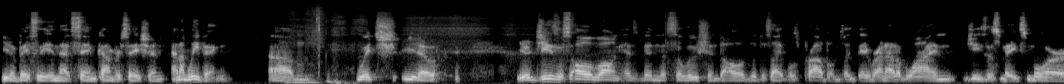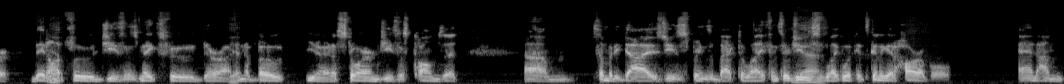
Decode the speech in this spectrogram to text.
you know, basically in that same conversation, and I'm leaving, um, which you know, you know, Jesus all along has been the solution to all of the disciples' problems. Like they run out of wine, Jesus makes more. They don't have food, Jesus makes food. They're in a boat, you know, in a storm, Jesus calms it. Um, somebody dies, Jesus brings them back to life, and so Jesus yeah. is like, "Look, it's going to get horrible, and I'm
